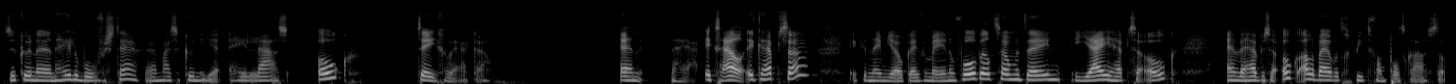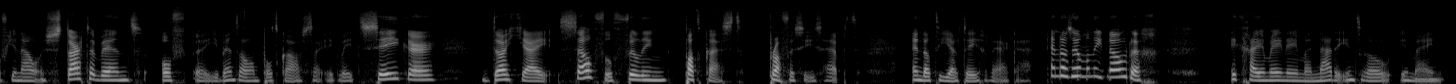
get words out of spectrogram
Ze kunnen een heleboel versterken, maar ze kunnen je helaas ook tegenwerken. En nou ja, ik zei al, ik heb ze. Ik neem je ook even mee in een voorbeeld zometeen. Jij hebt ze ook. En we hebben ze ook allebei op het gebied van podcasten. Of je nou een starter bent of uh, je bent al een podcaster. Ik weet zeker dat jij self-fulfilling podcast prophecies hebt. En dat die jou tegenwerken. En dat is helemaal niet nodig. Ik ga je meenemen na de intro in mijn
